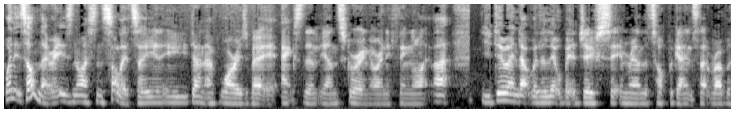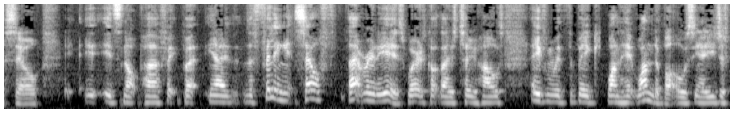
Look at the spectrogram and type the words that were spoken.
When it's on there, it is nice and solid, so you, you don't have worries about it accidentally unscrewing or anything like that. You do end up with a little bit of juice sitting around the top against that rubber seal. It, it's not perfect, but you know the filling itself that really is where it's got those two holes. Even with the big one-hit wonder bottles, you know, you just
